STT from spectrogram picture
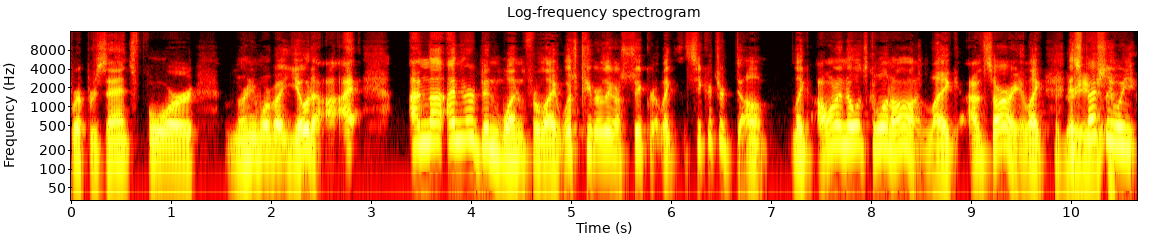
represents for learning more about Yoda. I I'm not I've never been one for like let's keep everything a secret. Like secrets are dumb. Like I want to know what's going on. Like I'm sorry. Like Agreed. especially when you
